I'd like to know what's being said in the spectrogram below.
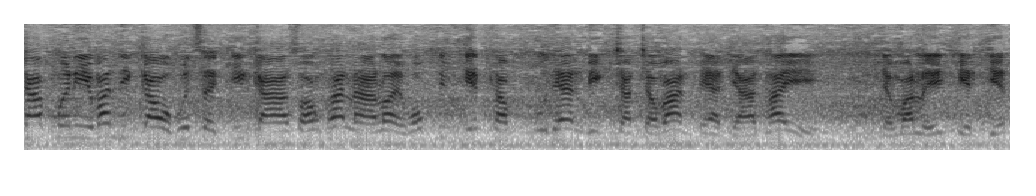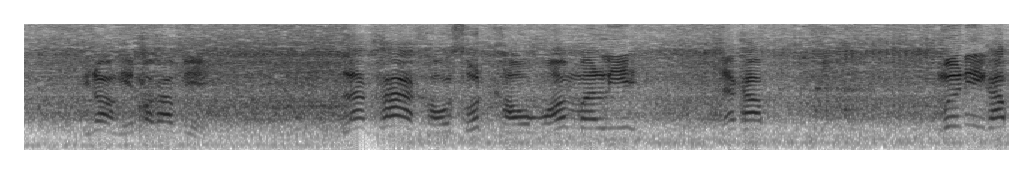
ครับมื่อนี้วันที่เก้าพฤศจิกา 2567 ครับผู้แทนบิ๊กชัดชาวบ้านแพทย์ยาไทยจังหวัดเลยเกียรติเจ็ดพี่น้องเห็นปะครับนี่ราคาเขาสดเขาหอมมะลินะครับมื่อนี้ครับ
